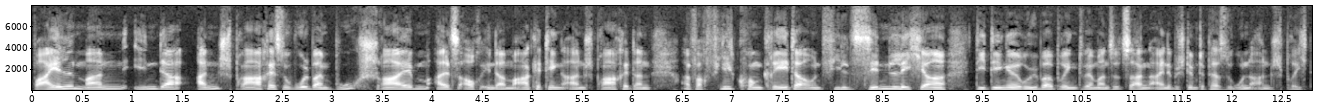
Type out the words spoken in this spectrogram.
weil man in der Ansprache sowohl beim Buchschreiben als auch in der Marketingansprache dann einfach viel konkreter und viel sinnlicher die Dinge rüberbringt, wenn man sozusagen eine bestimmte Person anspricht.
